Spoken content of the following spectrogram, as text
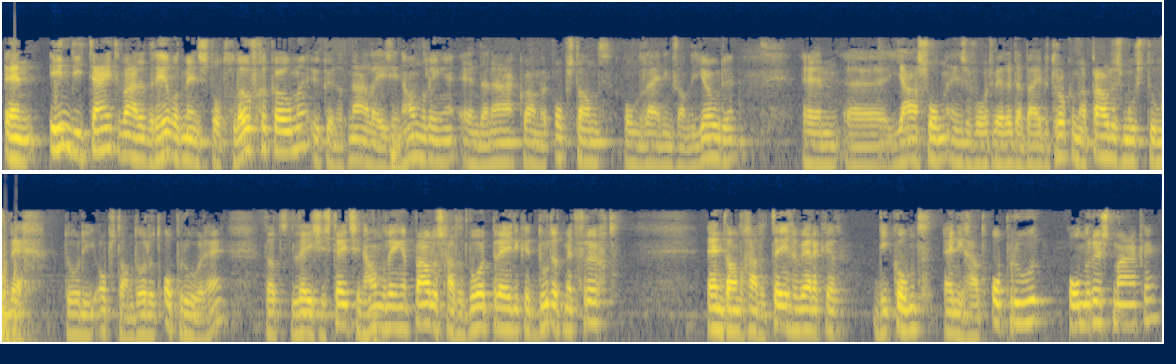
En in die tijd waren er heel wat mensen tot geloof gekomen. U kunt het nalezen in Handelingen. En daarna kwam er opstand onder leiding van de Joden. En uh, Jason enzovoort werden daarbij betrokken. Maar Paulus moest toen weg door die opstand, door het oproer. Hè. Dat lees je steeds in Handelingen. Paulus gaat het woord prediken, doet dat met vrucht. En dan gaat de tegenwerker, die komt en die gaat oproer, onrust maken.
